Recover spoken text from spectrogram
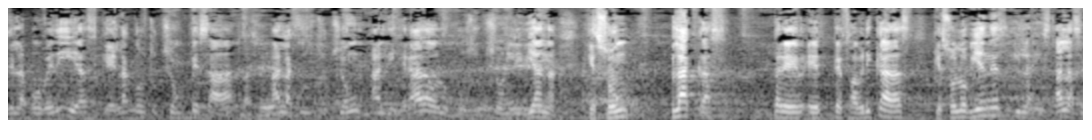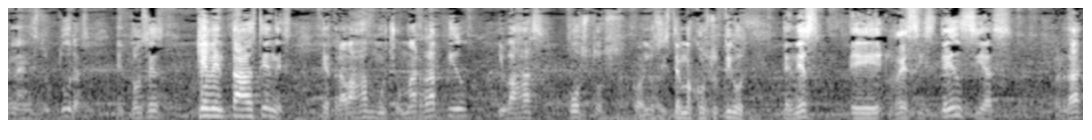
de las bovedías, que es la construcción pesada, a la construcción aligerada o la construcción liviana, que son placas eh, prefabricadas que solo vienes y las instalas en las estructuras. Entonces, ¿qué ventajas tienes? Que trabajas mucho más rápido y bajas costos, en los sistemas constructivos. Tenés eh, resistencias, ¿verdad?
